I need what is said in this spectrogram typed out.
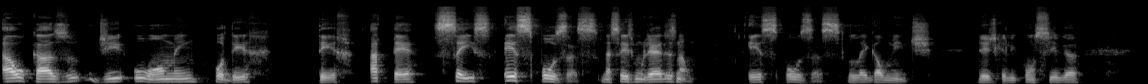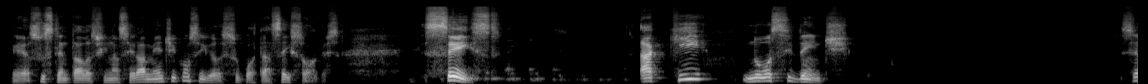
há o caso de o homem poder ter até seis esposas, não é seis mulheres, não, esposas, legalmente, desde que ele consiga é, sustentá-las financeiramente e consiga suportar seis sogras. Seis Aqui no Ocidente, se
